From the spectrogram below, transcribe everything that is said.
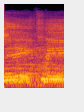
Take me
